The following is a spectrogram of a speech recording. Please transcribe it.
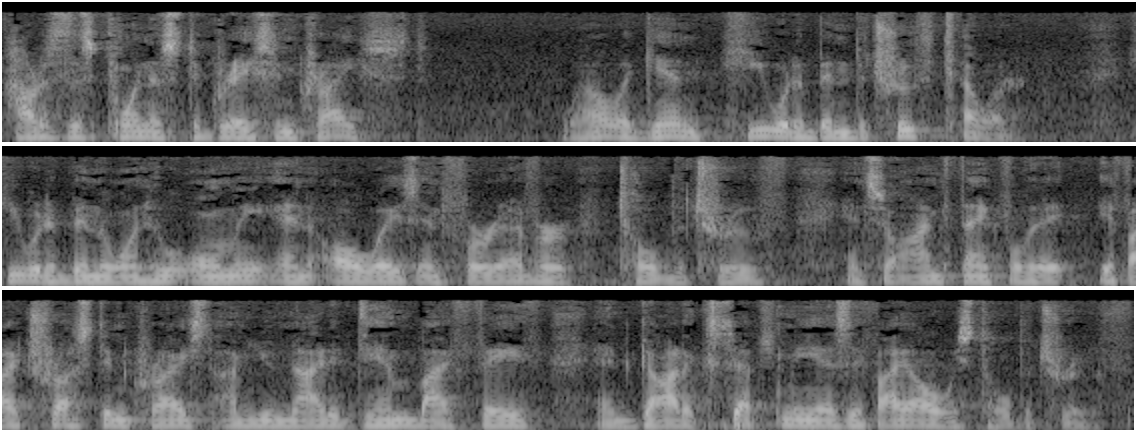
How does this point us to grace in Christ? Well, again, he would have been the truth teller he would have been the one who only and always and forever told the truth. And so I'm thankful that if I trust in Christ, I'm united to him by faith, and God accepts me as if I always told the truth.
